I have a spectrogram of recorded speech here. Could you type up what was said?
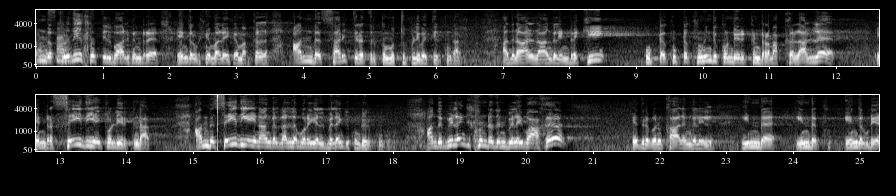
அந்த பிரதேசத்தில் வாழ்கின்ற எங்களுடைய மலையக மக்கள் அந்த சரித்திரத்திற்கு முற்றுப்புள்ளி வைத்திருக்கின்றார்கள். அதனால் நாங்கள் இன்றைக்கு குட்ட குட்ட குனிந்து கொண்டிருக்கின்ற மக்கள் அல்ல என்ற செய்தியை சொல்லியிருக்கின்றார் அந்த செய்தியை நாங்கள் நல்ல முறையில் விளங்கி கொண்டிருக்கின்றோம் அந்த விளங்கி கொண்டதன் விளைவாக எதிர்வரும் காலங்களில் இந்த இந்த எங்களுடைய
